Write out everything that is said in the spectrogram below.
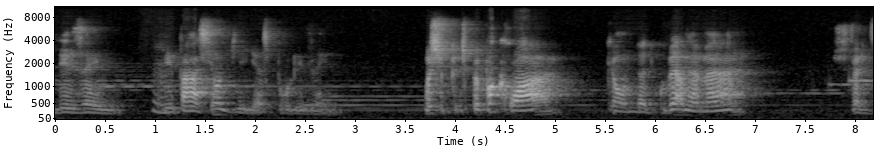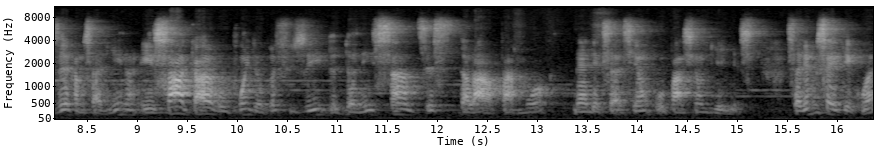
les aînés, hmm. les pensions de vieillesse pour les aînés. Moi, je ne peux pas croire que notre gouvernement, je vais le dire comme ça vient, est sans cœur au point de refuser de donner 110 par mois d'indexation aux pensions de vieillesse. Savez-vous, ça a été quoi,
